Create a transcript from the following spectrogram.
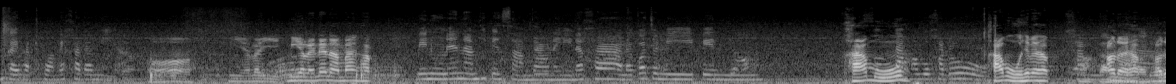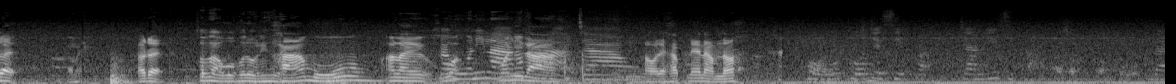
ไก่ผัดถั่วแมคคาเดเมีย อ๋อ มีอะไรอีก มีอะไรแนะนำบ้างครับ เมนูแนะนำที่เป็นสามดาวในนี้นะคะ แล้วก็จะมีเป็นขาหมู ตำอะโวคาโด ขาหมูใช่ไหมครับ ขาหมู เอาหน่อยครับ เอาด้วย เอาไหม เอาด้วย ส้มตำอะโวคาโดนี่คือขาหมูอะไรขาหมูวานิลาวานิลาค่ะเจ้าเอาเลยครับ แนะนำเนาะ โถเจ็ดสิบบาทจานยี่สิบบาทได้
